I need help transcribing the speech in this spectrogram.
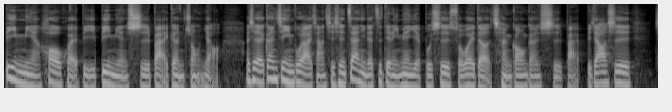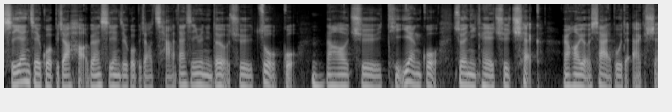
避免后悔比避免失败更重要，而且更进一步来讲，其实，在你的字典里面也不是所谓的成功跟失败，比较是实验结果比较好跟实验结果比较差，但是因为你都有去做过，然后去体验过，所以你可以去 check，然后有下一步的 action。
